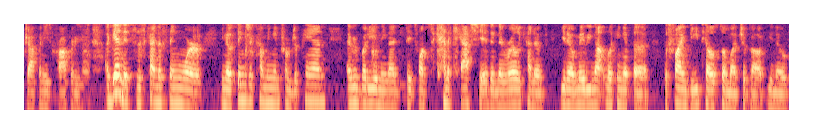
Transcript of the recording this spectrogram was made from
japanese properties again it's this kind of thing where you know things are coming in from japan everybody in the united states wants to kind of cash in and they're really kind of you know maybe not looking at the the fine details so much about you know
